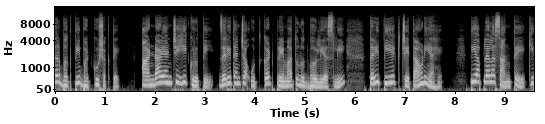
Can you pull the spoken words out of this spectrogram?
तर भक्ती भटकू शकते. आंडाळ यांची ही कृती जरी त्यांच्या उत्कट प्रेमातून उद्भवली असली तरी ती एक चेतावणी आहे. ती आपल्याला सांगते की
